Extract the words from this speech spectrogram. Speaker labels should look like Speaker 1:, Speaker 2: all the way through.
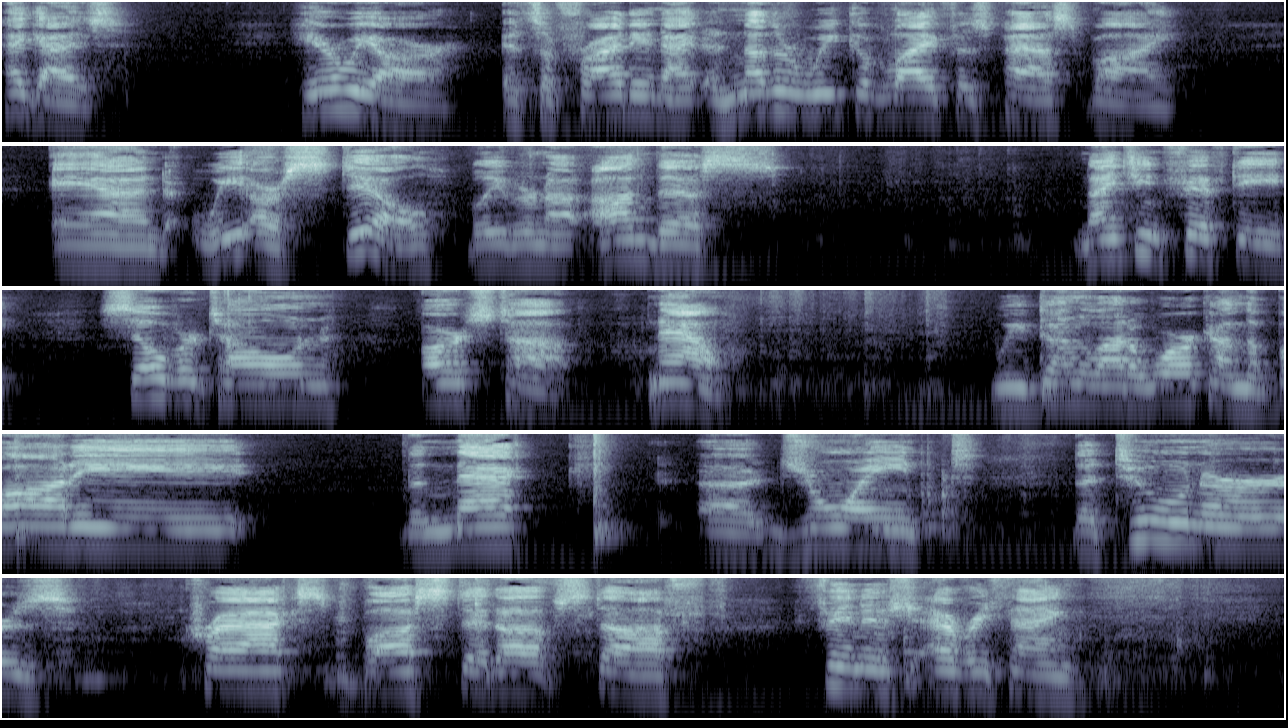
Speaker 1: Hey guys, here we are. It's a Friday night. Another week of life has passed by. And we are still, believe it or not, on this 1950 Silvertone arch top. Now, we've done a lot of work on the body, the neck uh, joint, the tuners, cracks, busted up stuff finish everything.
